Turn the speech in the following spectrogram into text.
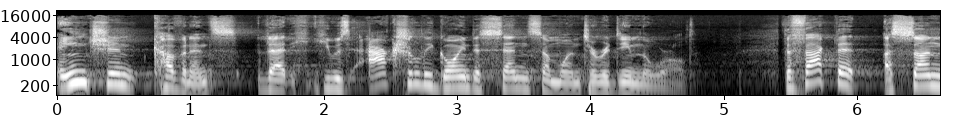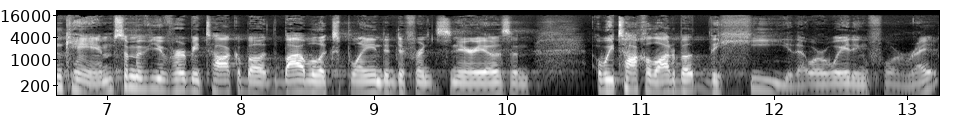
ancient covenants that he was actually going to send someone to redeem the world. The fact that a son came, some of you have heard me talk about the Bible explained in different scenarios, and we talk a lot about the he that we're waiting for, right?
